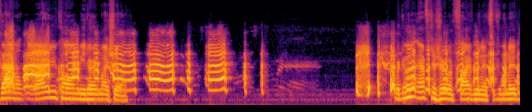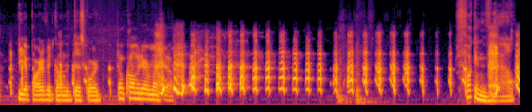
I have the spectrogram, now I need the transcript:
Val, why are you calling me during my show? We're doing an after show in five minutes. If you want to be a part of it, go on the Discord. Don't call me during my show. Fucking Val.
